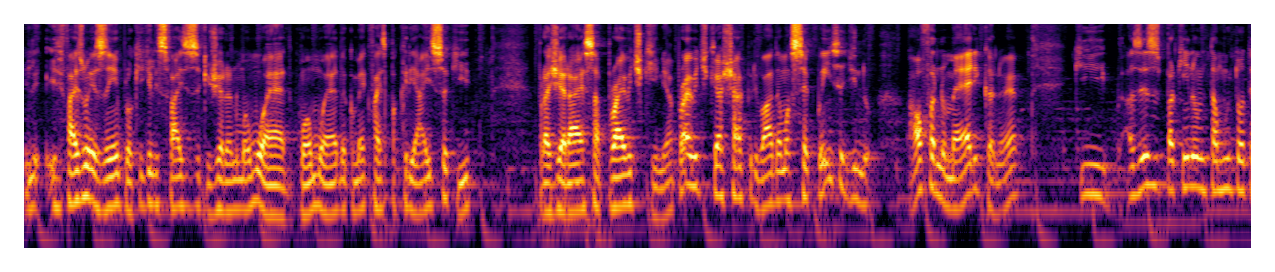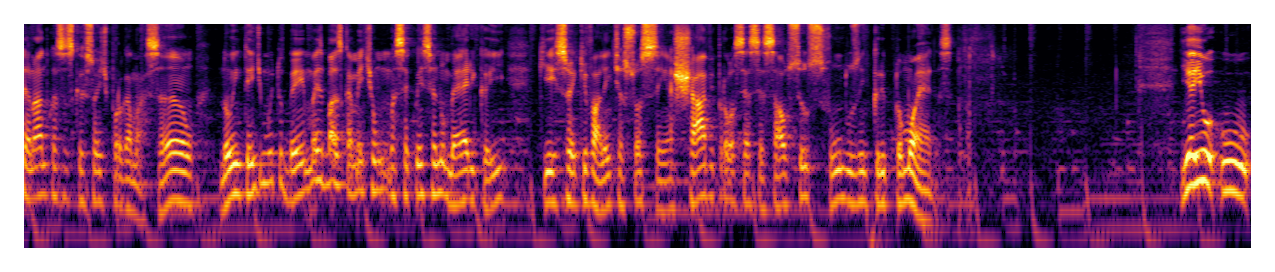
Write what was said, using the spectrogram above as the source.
ele, ele faz um exemplo aqui que eles fazem isso aqui gerando uma moeda, com uma moeda, como é que faz para criar isso aqui? para gerar essa private key. Né? A private key, a chave privada, é uma sequência de alfanumérica, né? Que às vezes para quem não está muito antenado com essas questões de programação, não entende muito bem, mas basicamente é uma sequência numérica aí que são equivalentes à sua senha, a chave para você acessar os seus fundos em criptomoedas. E aí, o, o,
